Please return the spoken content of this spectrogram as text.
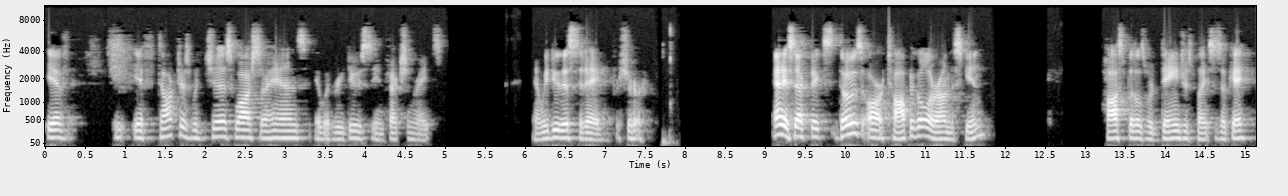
if if doctors would just wash their hands, it would reduce the infection rates. And we do this today for sure. Antiseptics, those are topical or on the skin. Hospitals were dangerous places, okay?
